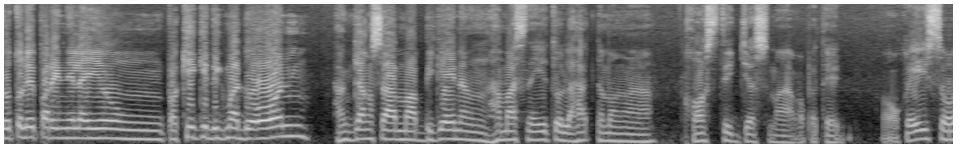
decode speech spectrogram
tutuloy pa rin nila yung pakikidigma doon hanggang sa mabigay ng Hamas na ito lahat ng mga hostages mga kapatid. Okay, so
